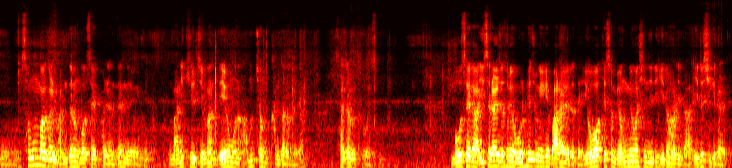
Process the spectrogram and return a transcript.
음, 성막을 만드는 것에 관련된 내용입니다. 많이 길지만 내용은 엄청 간단합니다. 4절부터 보겠습니다. 모세가 이스라엘 자손의 온 회중에게 말하여 이르되 여호와께서 명령하신 일이 이러하니라 이르시기를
